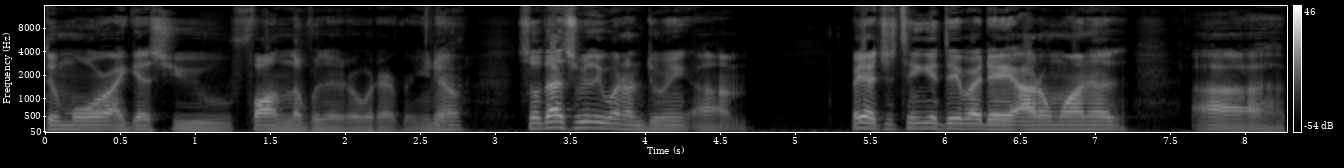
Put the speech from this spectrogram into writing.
the more I guess you fall in love with it or whatever, you know. Yeah. So that's really what I'm doing. Um, but yeah, just taking it day by day. I don't want to uh,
